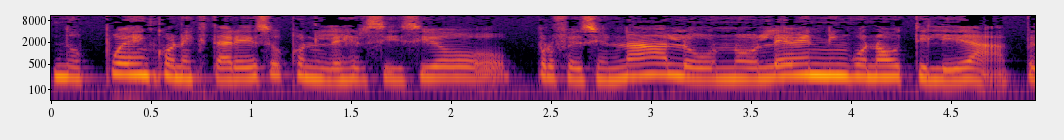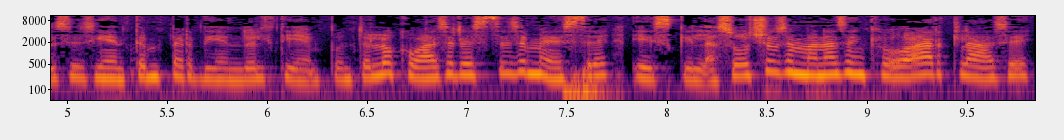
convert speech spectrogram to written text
no pueden conectar eso con el ejercicio profesional o no le ven ninguna utilidad, pues se sienten perdiendo el tiempo. Entonces lo que voy a hacer este semestre es que las ocho semanas en que voy a dar clase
